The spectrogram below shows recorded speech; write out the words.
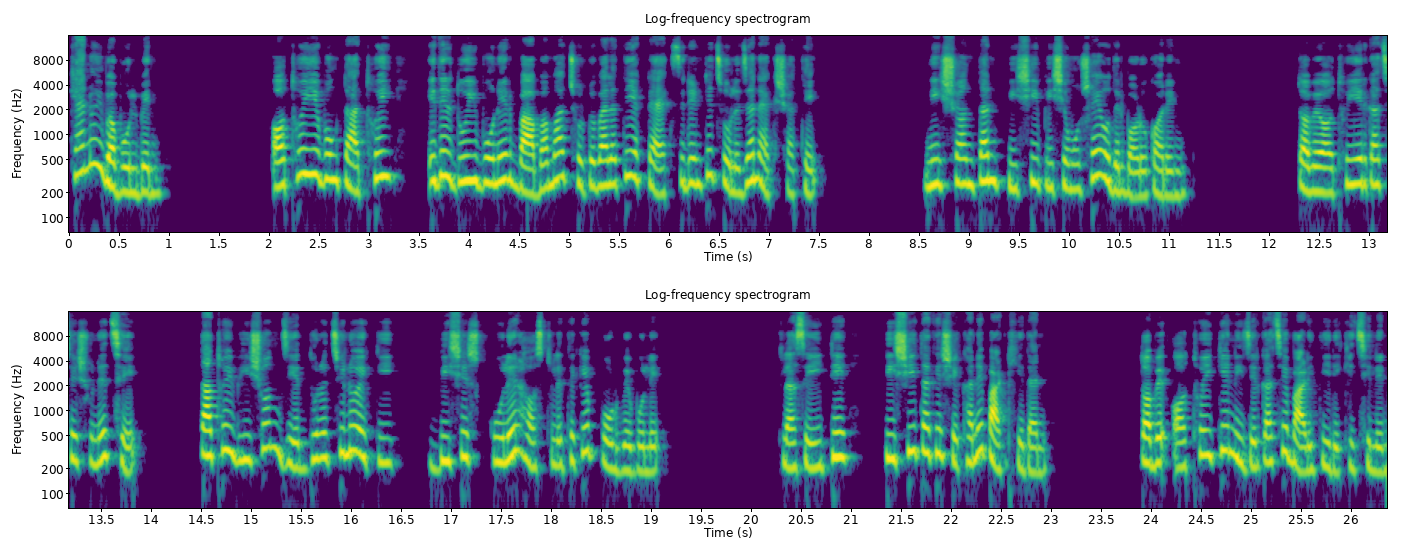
কেনই বা বলবেন? অথই এবং তাথই এদের দুই বোনের বাবা মা ছোটবেলাতেই একটা অ্যাক্সিডেন্টে চলে যান একসাথে। নিঃসন্তান পিসি পিসেমশাই ওদের বড় করেন। তবে অথইয়ের কাছে শুনেছে, তাথই ভীষণ জেদ ধরেছিল একটি বিশেষ স্কুলের হস্টেলে থেকে পড়বে বলে। ক্লাস এইটে পিসি তাকে সেখানে পাঠিয়ে দেন। তবে অথইকে নিজের কাছে বাড়িতেই রেখেছিলেন।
